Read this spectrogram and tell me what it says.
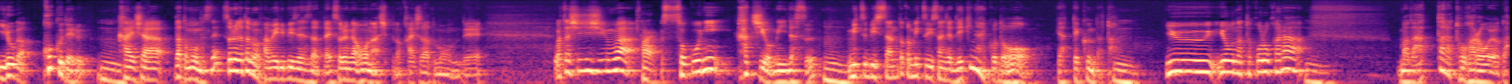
色が濃く出る会社だと思うんですね、それが多分ファミリービジネスだったりそれがオーナーシップの会社だと思うんで。私自身ははい。そこに価値を見出す、ん。三菱さんとか三井さんじゃできないことをやっていくんだとうん。いうようなところから、まあだったら尖ろうよと。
